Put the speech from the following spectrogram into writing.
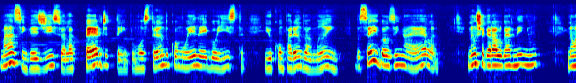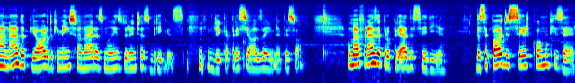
Mas, em vez disso, ela perde tempo mostrando como ele é egoísta e o comparando à mãe. Você é igualzinho a ela? Não chegará a lugar nenhum. Não há nada pior do que mencionar as mães durante as brigas. Dica preciosa aí, né, pessoal? Uma frase apropriada seria: Você pode ser como quiser,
